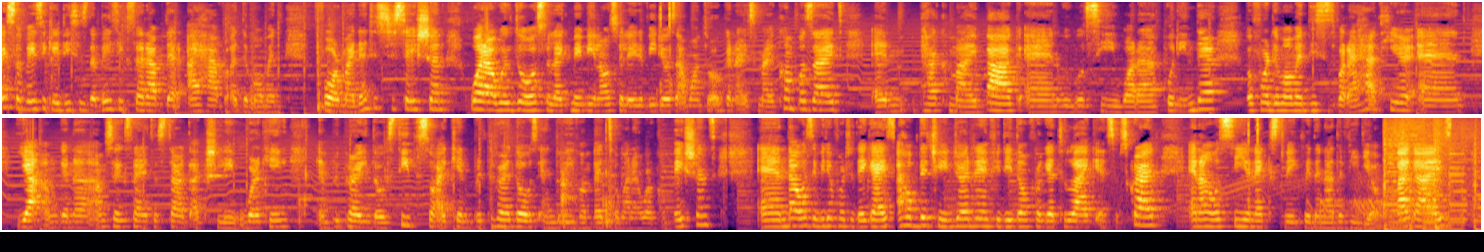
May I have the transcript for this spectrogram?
Okay so basically this is the basic setup that I have at the moment for my dentistry station. What I will do also like maybe in also later videos I want to organize my composite and pack my bag and we will see what I put in there. But for the moment this is what I have here and yeah I'm gonna I'm so excited to start actually working and preparing those teeth so I can prepare those and do even better when I work on patients. And that was the video for today guys. I hope that you enjoyed it. If you did don't forget to like and subscribe and I will see you next week with another video. Bye guys!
